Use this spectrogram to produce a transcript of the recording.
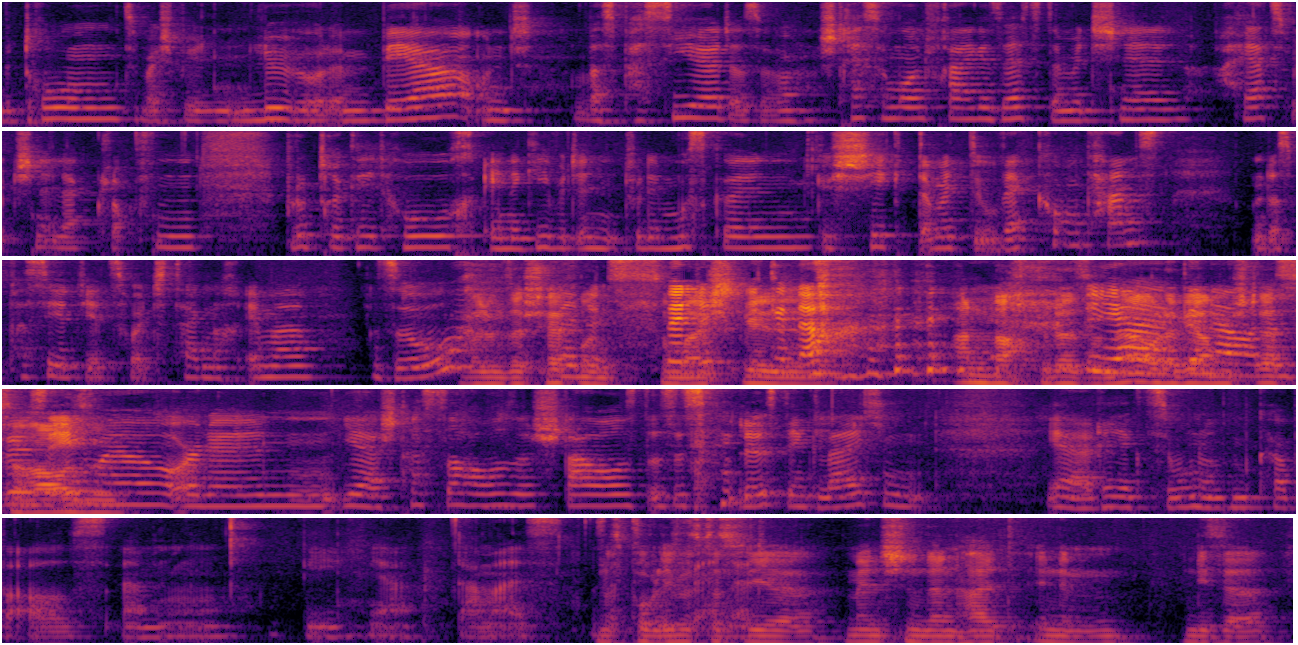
Bedrohungen, zum Beispiel ein Löwe oder ein Bär und was passiert? Also Stresshormon freigesetzt, damit schnell, Herz wird schneller klopfen, Blutdruck geht hoch, Energie wird in, zu den Muskeln geschickt, damit du wegkommen kannst. Und das passiert jetzt heutzutage noch immer so. Weil unser Chef Wenn uns zum Beispiel genau. anmacht oder so, Ja, ne? oder wir genau, haben Stress zu Hause. Oder ja, Stress zu Hause, Staus, das ist, löst den gleichen ja, Reaktionen im Körper aus ähm, wie ja, damals. Und das sich Problem ist, dass wir Menschen dann halt in, dem, in, dieser,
